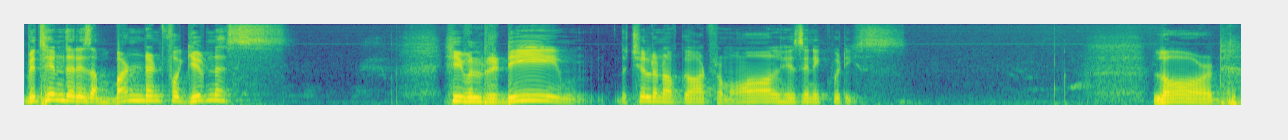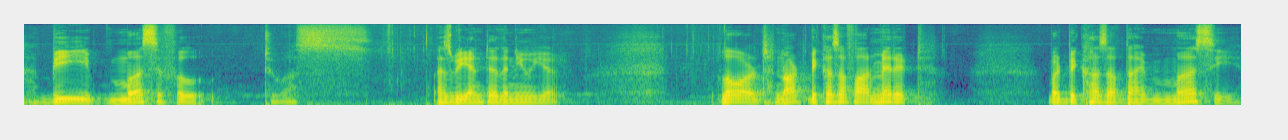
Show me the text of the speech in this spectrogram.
With him there is abundant forgiveness. He will redeem the children of God from all his iniquities. Lord, be merciful to us as we enter the new year. Lord, not because of our merit, but because of thy mercy.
